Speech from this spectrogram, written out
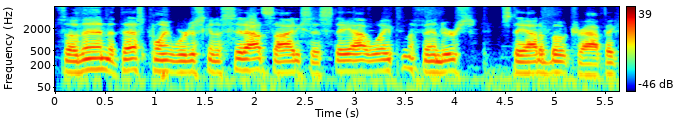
So then at this point, we're just going to sit outside. He says, stay out away from the fenders, stay out of boat traffic.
